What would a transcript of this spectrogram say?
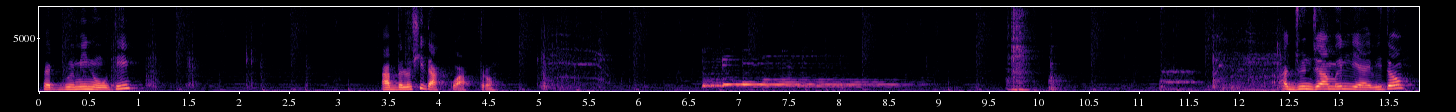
per due minuti a velocità 4. Aggiungiamo il lievito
